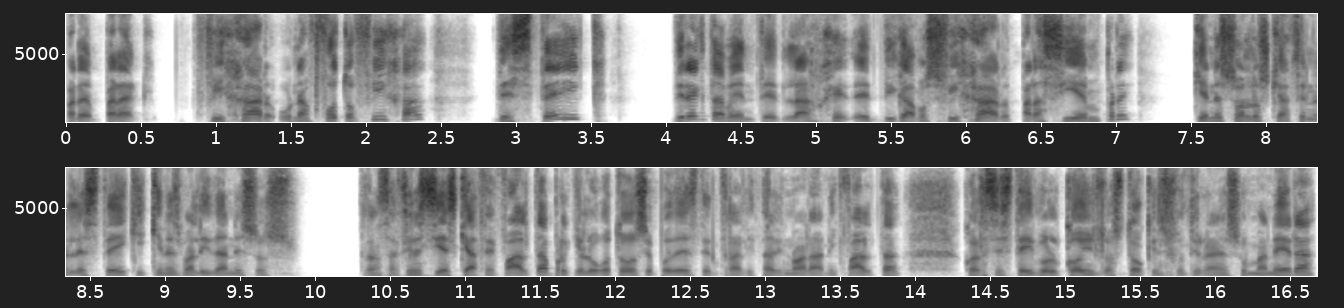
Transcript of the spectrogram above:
para, para fijar una foto fija de stake directamente, la, eh, digamos, fijar para siempre quiénes son los que hacen el stake y quiénes validan esas transacciones, si es que hace falta, porque luego todo se puede descentralizar y no hará ni falta. Con las stablecoins los tokens funcionan en su manera,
